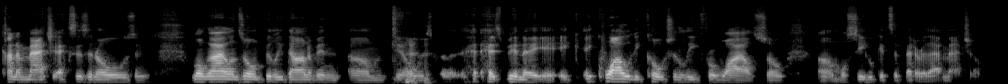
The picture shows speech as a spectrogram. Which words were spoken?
kind of match X's and O's. And Long Island's own Billy Donovan, um, you know, is, uh, has been a, a, a, quality coach in the league for a while. So um, we'll see who gets the better of that matchup.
